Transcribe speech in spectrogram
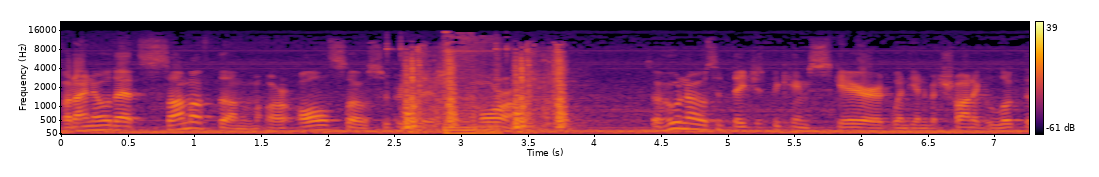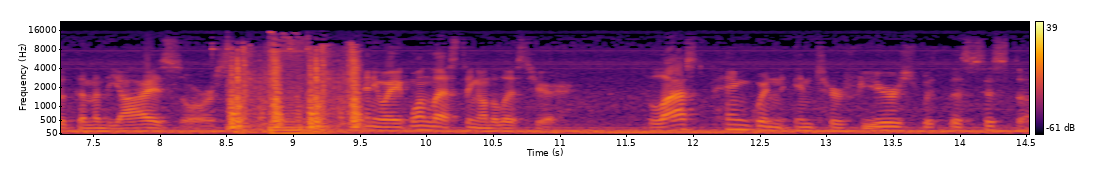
But I know that some of them are also superstitious morons. So who knows if they just became scared when the animatronic looked at them in the eyes or something. Anyway, one last thing on the list here. The last penguin interferes with the system.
